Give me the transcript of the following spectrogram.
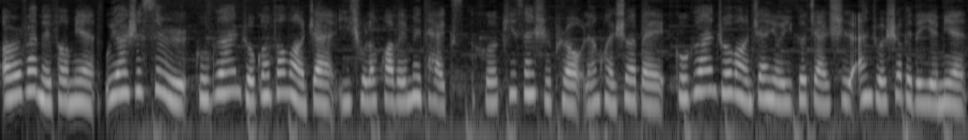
而外媒方面，五月二十四日，谷歌安卓官方网站移除了华为 Mate X 和 P 三十 Pro 两款设备。谷歌安卓网站有一个展示安卓设备的页面，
